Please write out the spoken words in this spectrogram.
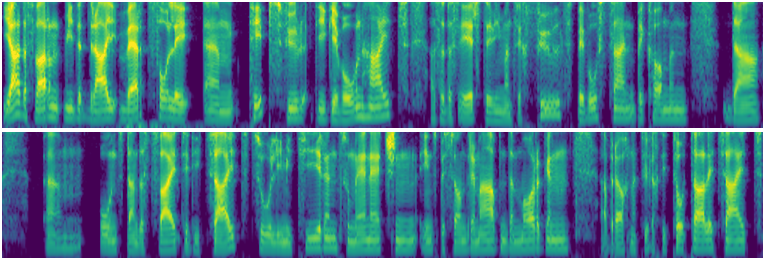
Ja, das waren wieder drei wertvolle ähm, Tipps für die Gewohnheit. Also das erste, wie man sich fühlt, Bewusstsein bekommen, da ähm, und dann das zweite, die Zeit zu limitieren, zu managen, insbesondere am Abend, am Morgen, aber auch natürlich die totale Zeit.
